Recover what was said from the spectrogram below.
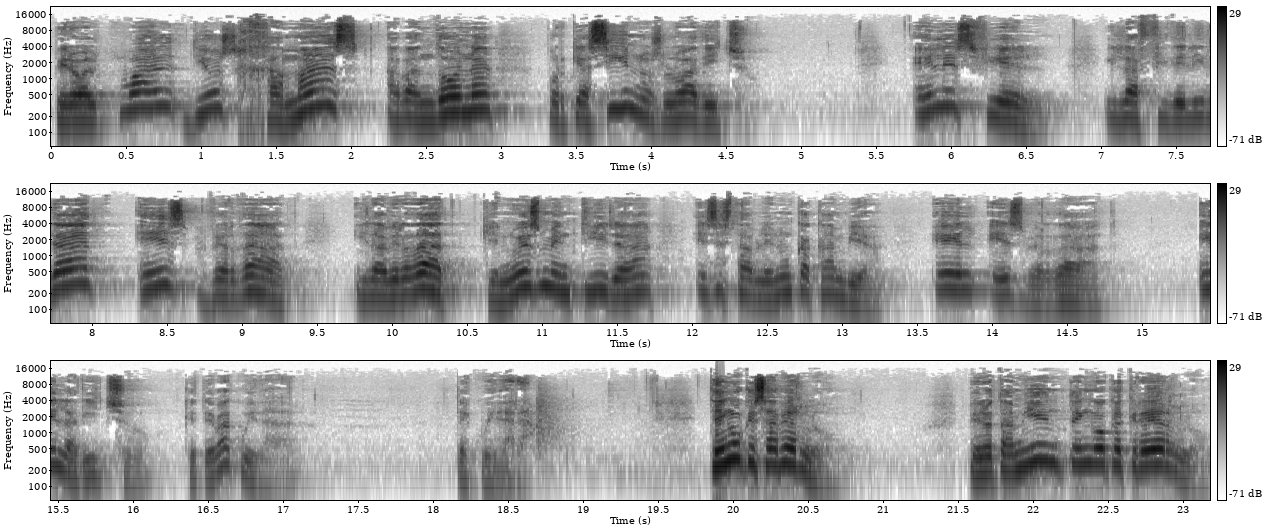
pero al cual Dios jamás abandona porque así nos lo ha dicho. Él es fiel y la fidelidad es verdad y la verdad, que no es mentira, es estable, nunca cambia. Él es verdad. Él ha dicho que te va a cuidar, te cuidará. Tengo que saberlo, pero también tengo que creerlo,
